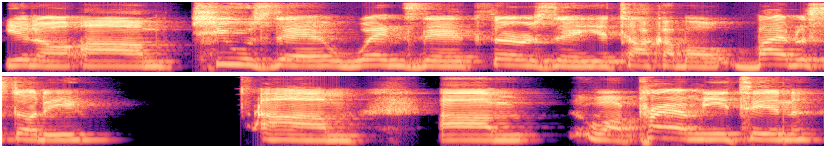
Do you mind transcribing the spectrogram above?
you know, um, Tuesday, Wednesday, Thursday, you talk about Bible study, um, um, well, prayer meeting,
